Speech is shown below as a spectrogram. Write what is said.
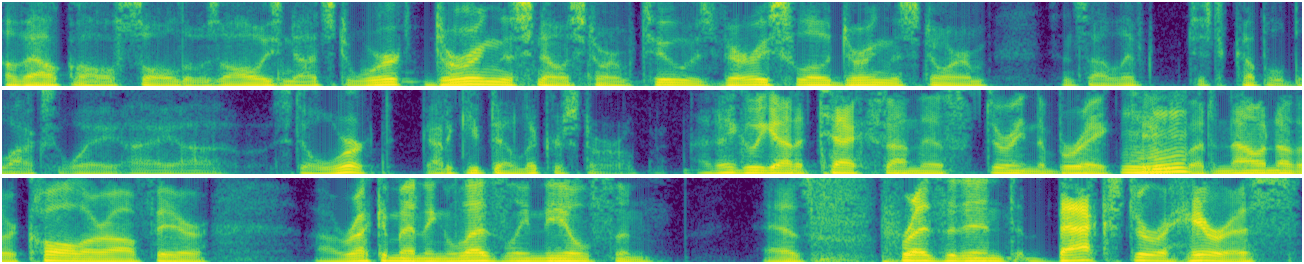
of alcohol sold. It was always nuts. To work during the snowstorm too it was very slow during the storm. Since I lived just a couple of blocks away, I uh, still worked. Got to keep that liquor store open. I think we got a text on this during the break too, Mhm. but now another caller off air uh, recommending Leslie Nielsen as President Baxter Harris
